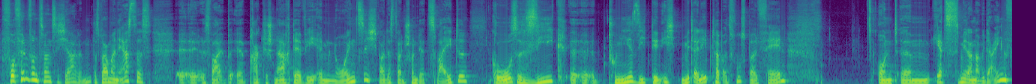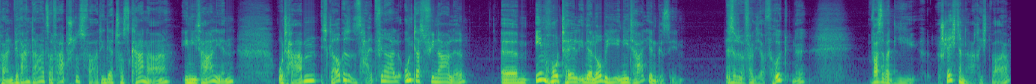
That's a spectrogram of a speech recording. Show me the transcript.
Vor 25 Jahren, das war mein erstes, äh, es war äh, praktisch nach der WM 90, war das dann schon der zweite große Sieg, äh, äh, Turniersieg, den ich miterlebt habe als Fußballfan. Und ähm, jetzt ist mir dann auch wieder eingefallen, wir waren damals auf Abschlussfahrt in der Toskana in Italien und haben, ich glaube, das Halbfinale und das Finale ähm, im Hotel in der Lobby in Italien gesehen. Das fand ich auch verrückt, ne? Was aber die schlechte Nachricht war,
